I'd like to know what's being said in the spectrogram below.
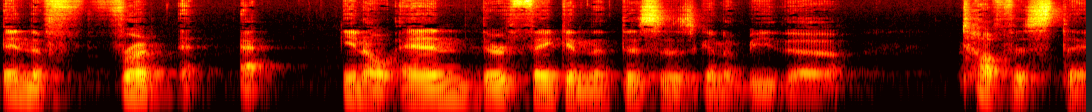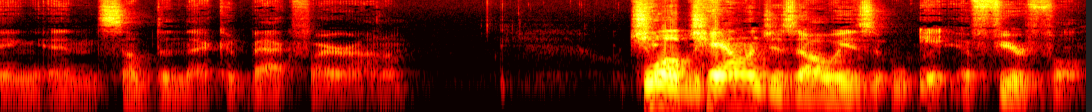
in the front you know end they're thinking that this is going to be the toughest thing and something that could backfire on them. Ch- well, challenge is always fearful.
